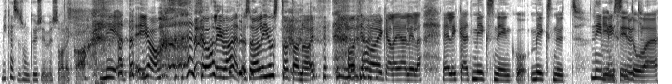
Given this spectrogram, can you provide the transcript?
mikä se sun kysymys olikaan? Niin, et, joo, se oli, vähän, se oli just tota noin. Oot ihan oikealla jäljellä. Eli että miksi, niinku, miksi nyt niin, ihmisiä miksi tulee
